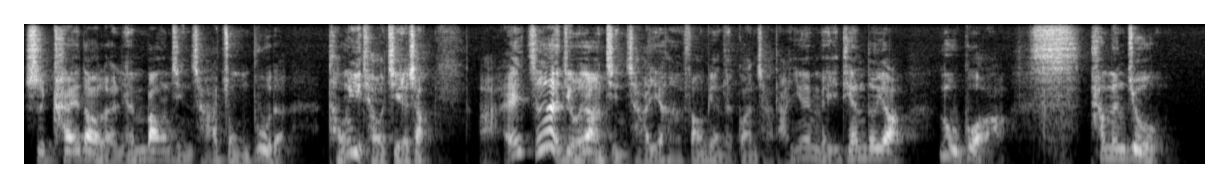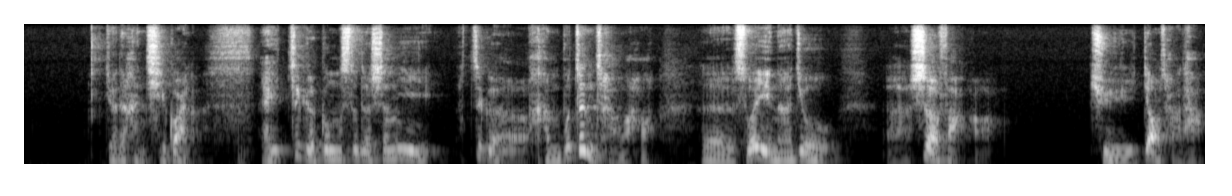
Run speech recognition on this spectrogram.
是开到了联邦警察总部的同一条街上。啊，哎，这就让警察也很方便的观察他，因为每天都要路过啊，他们就觉得很奇怪了，哎，这个公司的生意这个很不正常啊哈，呃，所以呢就呃设法啊去调查他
